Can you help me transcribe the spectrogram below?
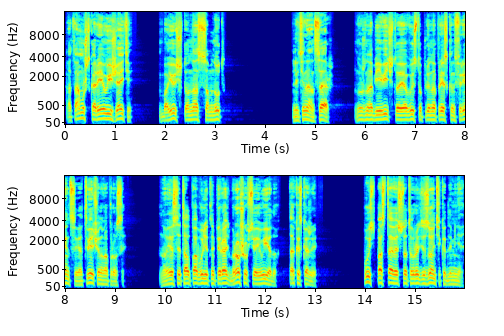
а там уж скорее уезжайте. Боюсь, что нас сомнут. Лейтенант, сэр, нужно объявить, что я выступлю на пресс-конференции, отвечу на вопросы. Но если толпа будет напирать, брошу все и уеду. Так и скажи. Пусть поставят что-то вроде зонтика для меня.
